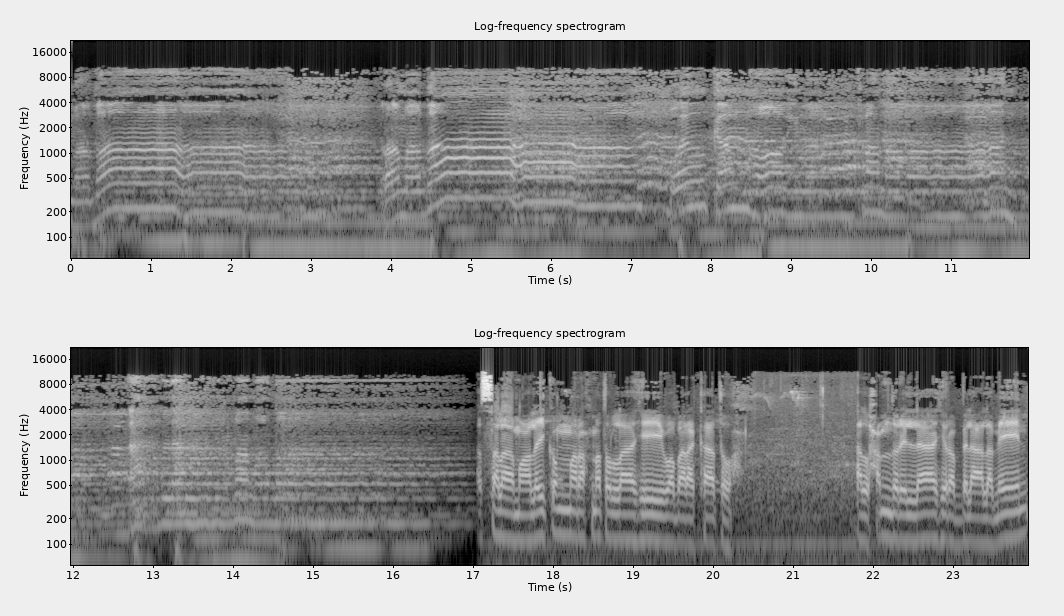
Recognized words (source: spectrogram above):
رمضان رمضان Welcome holy رمضان أهلا رمضان السلام عليكم ورحمة الله وبركاته الحمد لله رب العالمين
